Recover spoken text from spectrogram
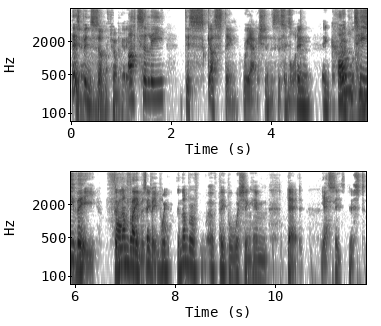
There's you know, been some utterly disgusting reactions this it's morning. Been incredible. on TV from famous people. people. The number of, of people wishing him dead. Yes, is just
